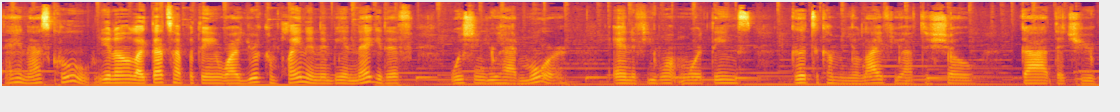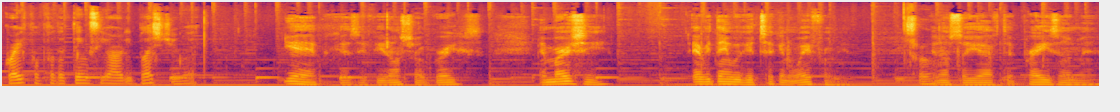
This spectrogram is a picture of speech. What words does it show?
dang that's cool. You know like that type of thing. While you're complaining and being negative wishing you had more. And if you want more things good to come in your life you have to show god that you're grateful for the things he already blessed you with. Yeah, because if you don't show grace and mercy, everything will get taken away from you. true. You know, so you have to praise him and,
